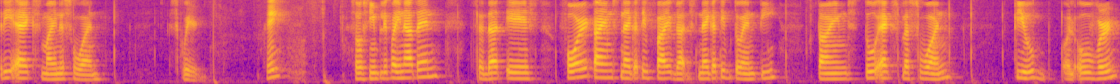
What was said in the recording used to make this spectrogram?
3x minus 1 squared. Okay? So, simplify natin. So, that is 4 times negative 5, that is negative 20 times 2x plus 1 cube all over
